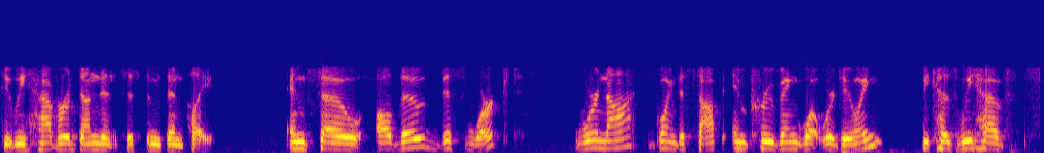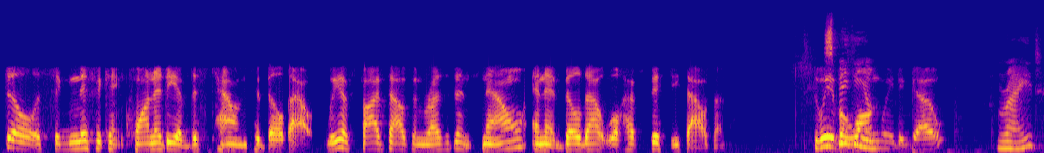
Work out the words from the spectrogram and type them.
Do we have redundant systems in place? And so, although this worked, we're not going to stop improving what we're doing because we have still a significant quantity of this town to build out. We have 5,000 residents now, and at build out, we'll have 50,000. So we Speaking have a long of, way to go. Right.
